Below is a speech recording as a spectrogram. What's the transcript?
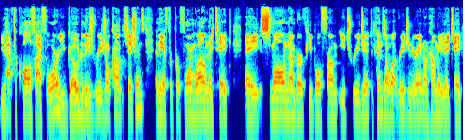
you have to qualify for. You go to these regional competitions and then you have to perform well, and they take a small number of people from each region. It depends on what region you're in, on how many they take,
